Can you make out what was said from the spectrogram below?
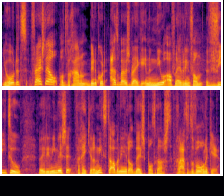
Je hoort het vrij snel, want we gaan hem binnenkort uitgebreid bespreken in een nieuwe aflevering van V2. Wil je die niet missen? Vergeet je dan niet te abonneren op deze podcast. Graag tot de volgende keer.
